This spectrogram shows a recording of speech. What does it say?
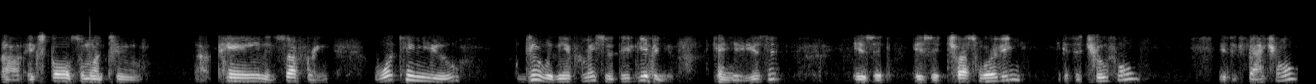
uh, expose someone to uh, pain and suffering, what can you do with the information that they've given you? Can you use it? Is it is it trustworthy? Is it truthful? Is it factual?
